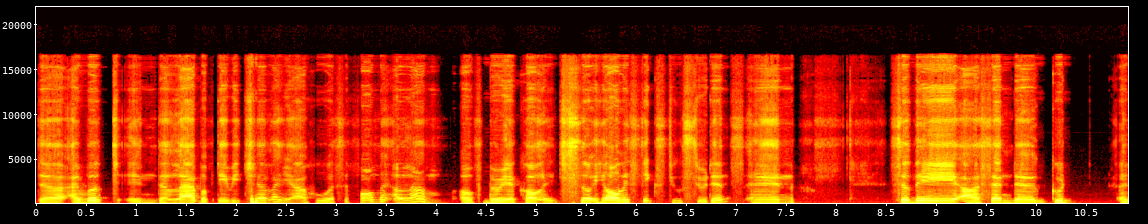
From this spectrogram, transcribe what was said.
the, I worked in the lab of David Chella, who was a former alum of Berea College. So he always takes two students, and so they uh, send the good uh,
